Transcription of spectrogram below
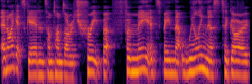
and I get scared and sometimes I retreat, but for me, it's been that willingness to go,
